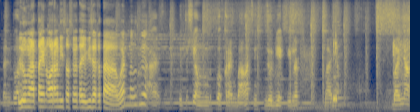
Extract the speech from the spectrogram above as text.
dan itu Lu ngatain orang di sosmed aja bisa ketahuan maksud gua. Ah, itu sih yang menurut gua keren banget sih Zodiac Killer banyak banyak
